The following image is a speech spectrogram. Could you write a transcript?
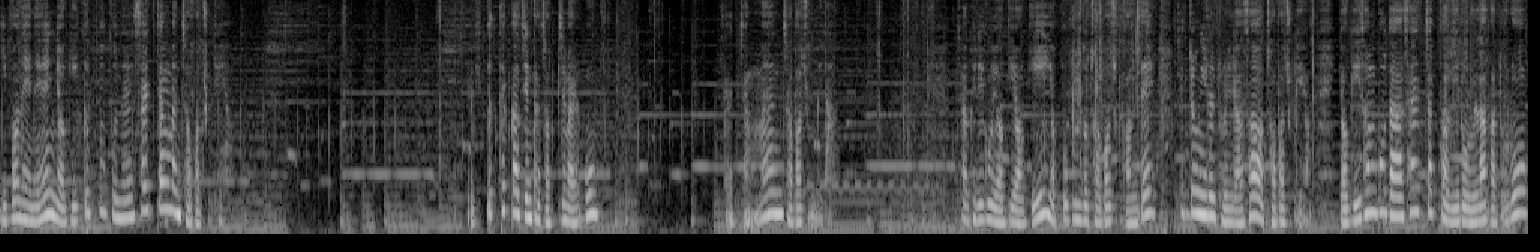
이번에는 여기 끝부분을 살짝만 접어줄게요. 여기 끝에까지는 다 접지 말고 살짝만 접어줍니다. 자, 그리고 여기 여기 옆부분도 접어줄 건데 색종이를 돌려서 접어줄게요. 여기 선보다 살짝 더 위로 올라가도록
